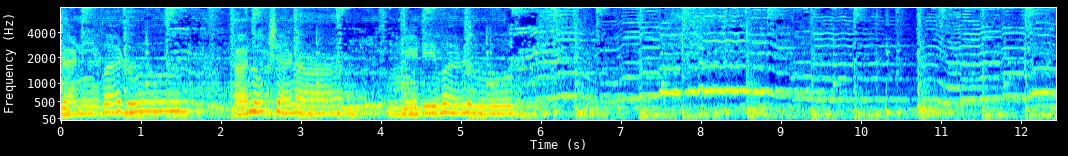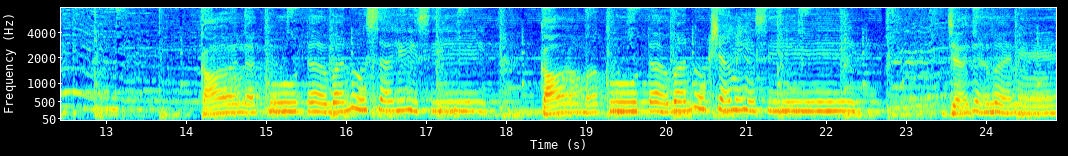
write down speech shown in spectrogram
ದಣಿವಳು ಅನುಕ್ಷಣ ಮಿಡಿವಳು. ಕಾಲಕೂಟವನು ಸಹಿಸಿ ಕಾಮಕೂಟವನು ಕ್ಷಮಿಸಿ. ಜಗವನೇ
